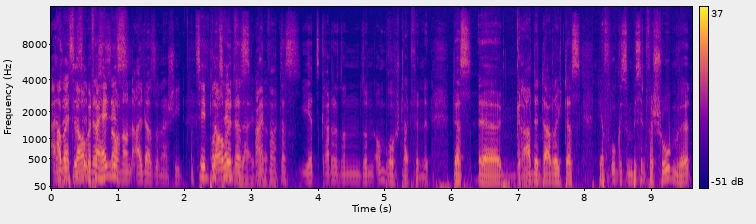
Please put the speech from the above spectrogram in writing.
Also aber ich es glaube, ist im das ist Verhältnis. auch noch ein Altersunterschied. 10% ich glaube, dass einfach, dass jetzt gerade so ein, so ein Umbruch stattfindet. Dass äh, gerade dadurch, dass der Fokus so ein bisschen verschoben wird,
